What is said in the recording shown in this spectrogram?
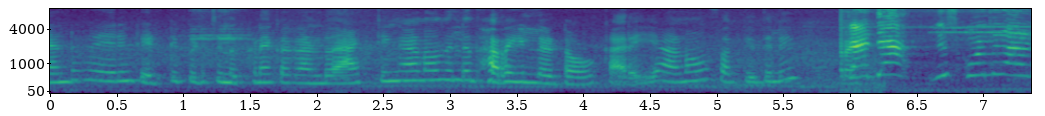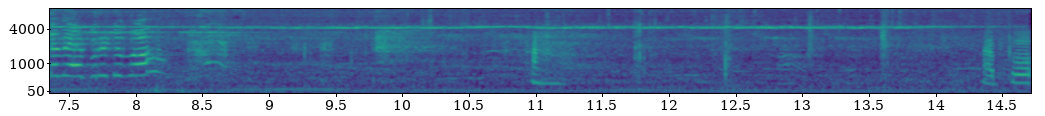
രണ്ടുപേരും കെട്ടിപ്പിടിച്ച് നിൽക്കണേക്കെ കണ്ടു. ആക്ടിങ് ആണോ എന്നുള്ളത് അറിയില്ല കേട്ടോ. കരയാണോ സത്യത്തിൽ അപ്പോൾ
